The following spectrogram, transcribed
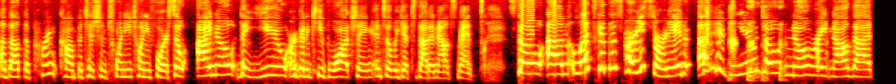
about the print competition 2024. So I know that you are going to keep watching until we get to that announcement. So um, let's get this party started. Uh, if you don't know right now that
